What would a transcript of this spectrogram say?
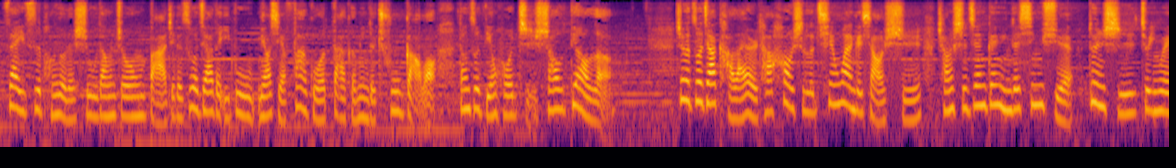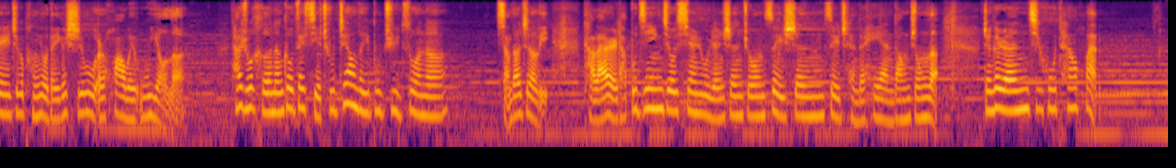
在一次朋友的失误当中，把这个作家的一部描写法国大革命的初稿哦，当做点火纸烧掉了。这个作家卡莱尔他耗时了千万个小时，长时间耕耘的心血，顿时就因为这个朋友的一个失误而化为乌有了。他如何能够再写出这样的一部巨作呢？想到这里，卡莱尔他不禁就陷入人生中最深最沉的黑暗当中了，整个人几乎瘫痪。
